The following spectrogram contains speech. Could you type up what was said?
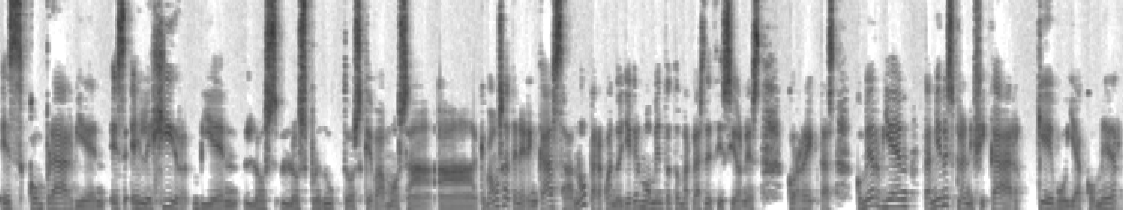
es comprar bien, es elegir bien los, los productos que vamos a, que vamos a tener en casa, ¿no? Para cuando llegue el momento tomar las decisiones correctas. Comer bien también es planificar qué voy a comer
